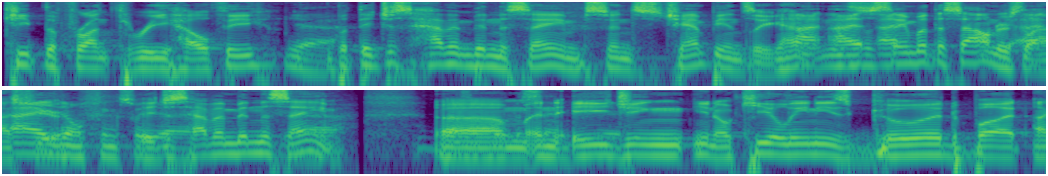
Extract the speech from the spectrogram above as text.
keep the front three healthy, Yeah. But they just haven't been the same since Champions League. I- it's the I- same with the Sounders I- last I year. don't think so, They just haven't been the same. Yeah. Um, the an same, yeah. aging, you know, Chiellini's good, but I,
